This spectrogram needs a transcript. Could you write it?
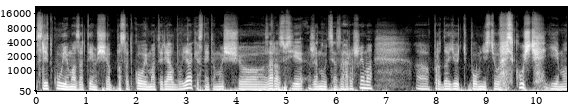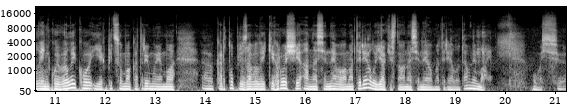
слідкуємо за тим, щоб посадковий матеріал був якісний, тому що зараз всі женуться за грошима. Продають повністю весь кущ і маленьку, і велику, і як підсумок отримуємо картоплю за великі гроші, а насінневого матеріалу, якісного насінневого матеріалу там немає. Ось, е,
